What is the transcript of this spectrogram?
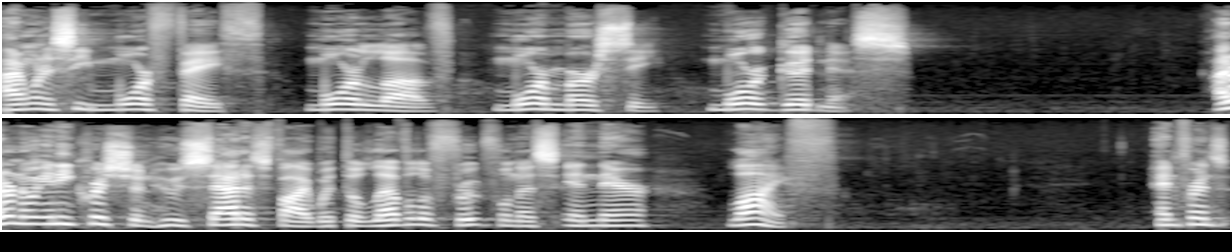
I want to see more faith, more love, more mercy, more goodness. I don't know any Christian who's satisfied with the level of fruitfulness in their life. And, friends,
